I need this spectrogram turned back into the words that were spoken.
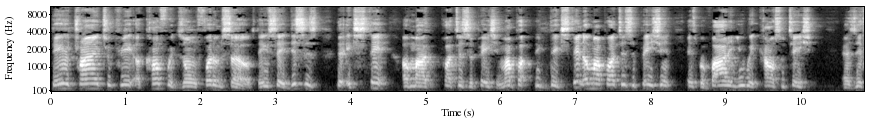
They're trying to create a comfort zone for themselves. They say, this is the extent of my participation. My The extent of my participation is providing you with consultation, as if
